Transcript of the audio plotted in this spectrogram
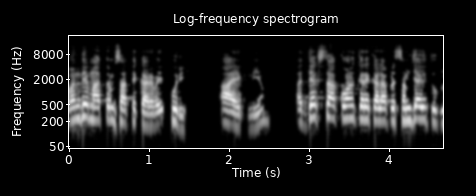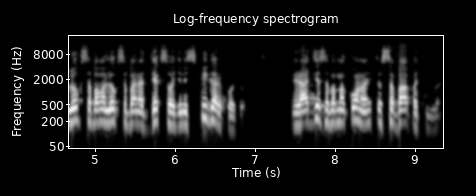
વંદે માતરમ સાથે કાર્યવાહી પૂરી. આ એક નિયમ. અધ્યક્ષતા કોણ કરે કાલે આપણે સમજાવ્યું હતું લોકસભામાં લોકસભાના અધ્યક્ષ હોય જેને સ્પીકર કહો છો રાજ્યસભામાં કોણ હોય તો સભાપતિ હોય.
